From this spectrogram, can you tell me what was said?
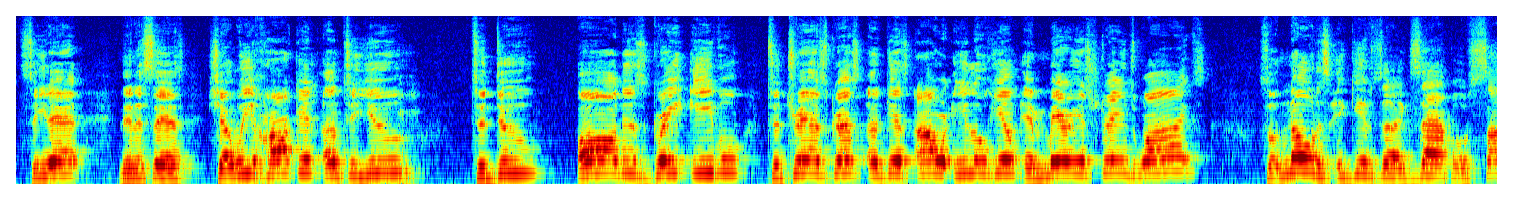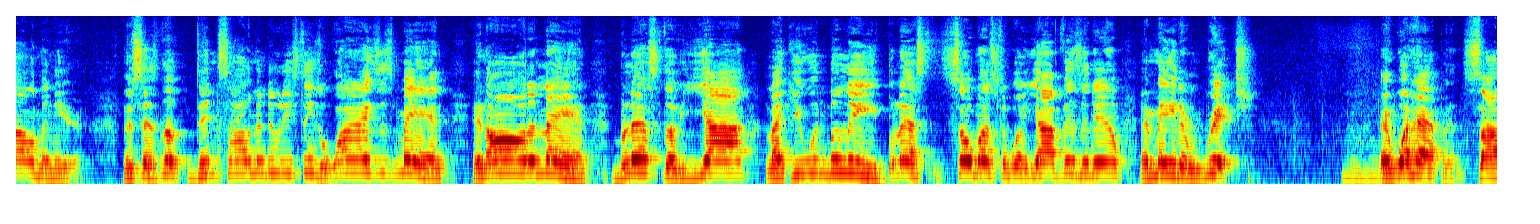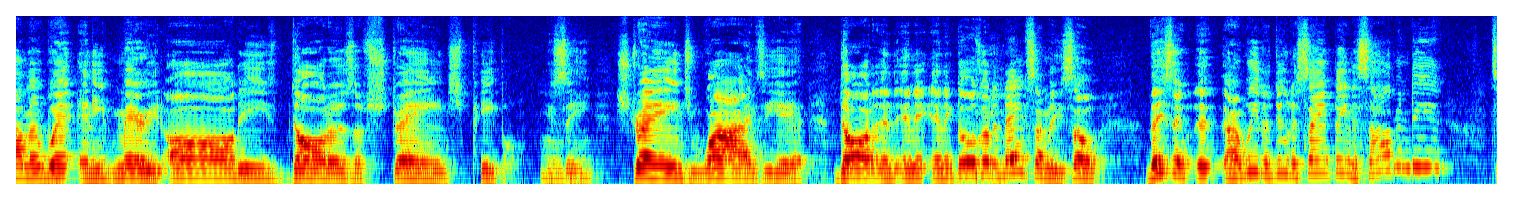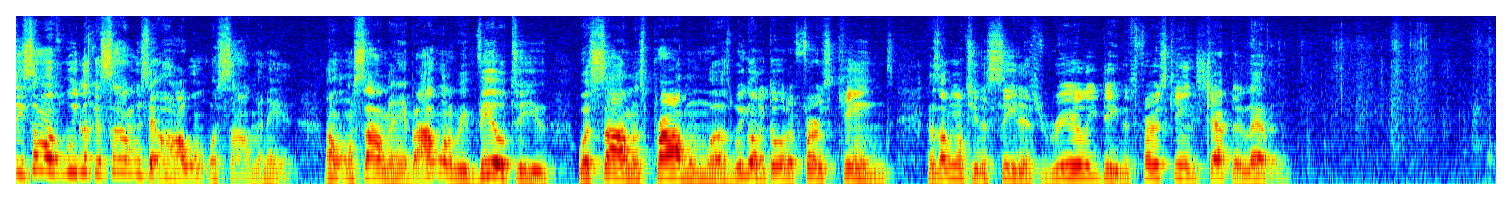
See that? Then it says, Shall we hearken unto you to do all this great evil, to transgress against our Elohim and marrying strange wives? So notice it gives the example of Solomon here. It says, Look, didn't Solomon do these things? The wisest man in all the land, blessed of Yah like you wouldn't believe, blessed so much to where Yah visited him and made him rich. Mm-hmm. And what happened? Solomon went and he married all these daughters of strange people. You see, mm-hmm. Strange wives he had, daughter, and, and, it, and it goes on to name some of these. So they say, uh, are we to do the same thing that Solomon did? See, some of us, we look at Solomon, we say, oh, I want what Solomon had. I want what Solomon had. But I want to reveal to you what Solomon's problem was. We're going to go to First Kings because I want you to see this really deep. It's First Kings chapter 11.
